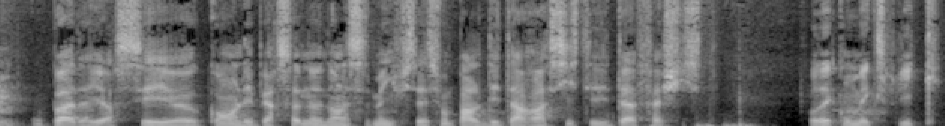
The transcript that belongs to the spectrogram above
ou pas d'ailleurs, c'est euh, quand les personnes dans cette manifestation parlent d'État raciste et d'État fasciste. Il faudrait qu'on m'explique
